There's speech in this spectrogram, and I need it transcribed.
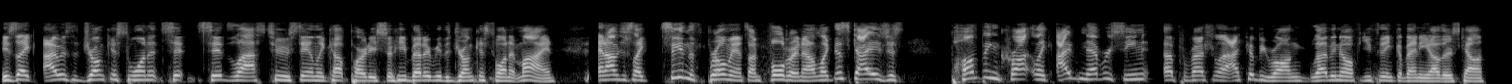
He's like, I was the drunkest one at Sid, Sid's last two Stanley Cup parties, so he better be the drunkest one at mine. And I'm just like seeing this bromance unfold right now. I'm like, this guy is just pumping cro- like I've never seen a professional. I could be wrong. Let me know if you think of any others, Kellen.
